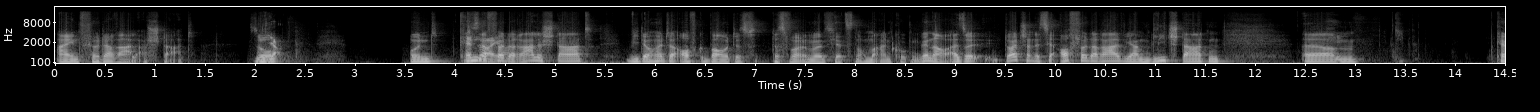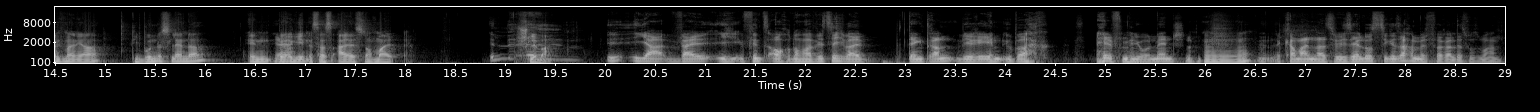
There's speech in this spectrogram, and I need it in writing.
ein föderaler Staat. So. Ja. Und Kennen dieser föderale ja. Staat wie der heute aufgebaut ist, das wollen wir uns jetzt nochmal angucken. Genau, also Deutschland ist ja auch föderal, wir haben Gliedstaaten, ähm, die, kennt man ja, die Bundesländer. In ja. Belgien ist das alles nochmal schlimmer. Ja, weil ich finde es auch nochmal witzig, weil denkt dran, wir reden über 11 Millionen Menschen. Mhm. Da kann man natürlich sehr lustige Sachen mit Föderalismus machen.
